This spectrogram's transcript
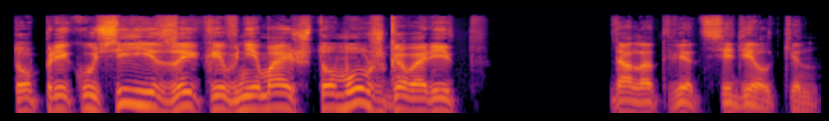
то прикуси язык и внимай, что муж говорит», — дал ответ Сиделкин.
